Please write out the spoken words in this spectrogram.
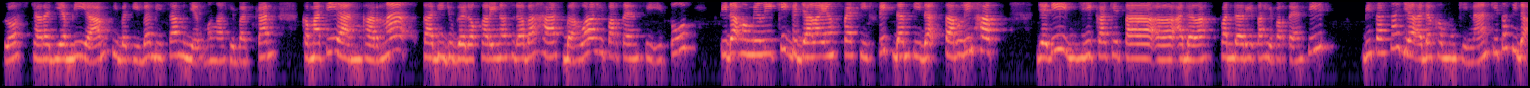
loh secara diam-diam tiba-tiba bisa mengakibatkan kematian karena tadi juga dokter Ina sudah bahas bahwa hipertensi itu tidak memiliki gejala yang spesifik dan tidak terlihat. Jadi jika kita uh, adalah penderita hipertensi bisa saja ada kemungkinan kita tidak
